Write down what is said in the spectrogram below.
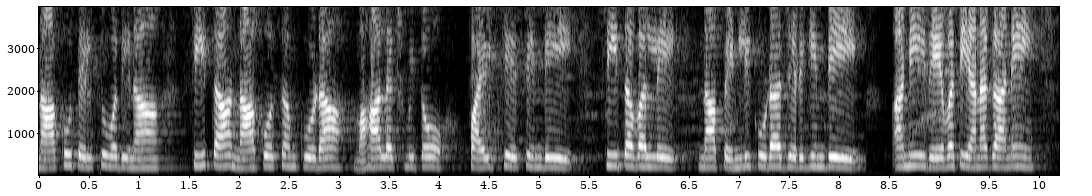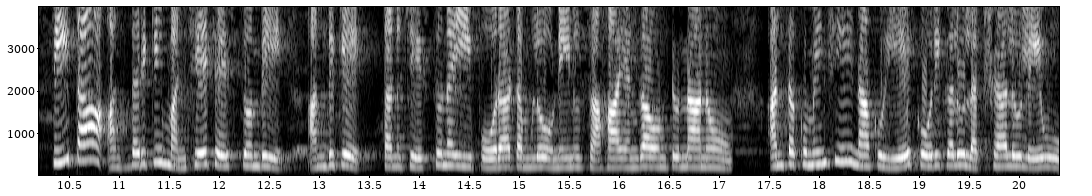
నాకు తెలుసు వదినా. సీత నా కోసం కూడా మహాలక్ష్మితో ఫైట్ చేసింది. సీత వల్లే నా పెళ్ళి కూడా జరిగింది అని రేవతి అనగానే సీత అందరికీ మంచే చేస్తుంది. అందుకే తను చేస్తున్న ఈ పోరాటంలో నేను సహాయంగా ఉంటున్నాను. అంతకు మించి నాకు ఏ కోరికలు లక్ష్యాలు లేవు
